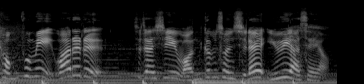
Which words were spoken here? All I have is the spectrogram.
경품이 와르르. 투자 시 원금 손실에 유의하세요.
